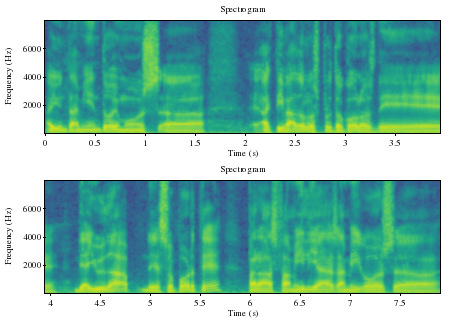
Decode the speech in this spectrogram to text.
ayuntamiento hemos uh, activado los protocolos de, ayuda, de soporte para las familias, amigos, uh,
